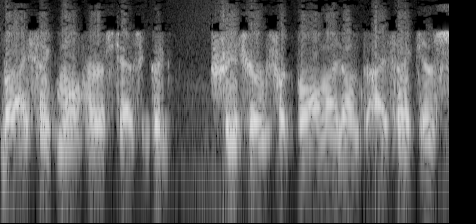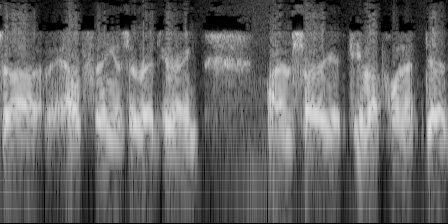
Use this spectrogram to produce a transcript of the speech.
but I think Mo Hurst has a good future in football, and I don't. I think his uh, health thing is a red herring. I'm sorry it came up when it did.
